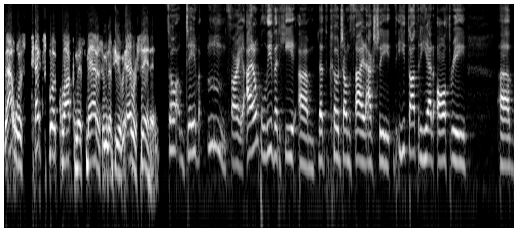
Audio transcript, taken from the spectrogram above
that was textbook clock mismanagement if you've ever seen it. So Dave, mm, sorry, I don't believe that he um, that the coach on the side actually he thought that he had all three uh,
